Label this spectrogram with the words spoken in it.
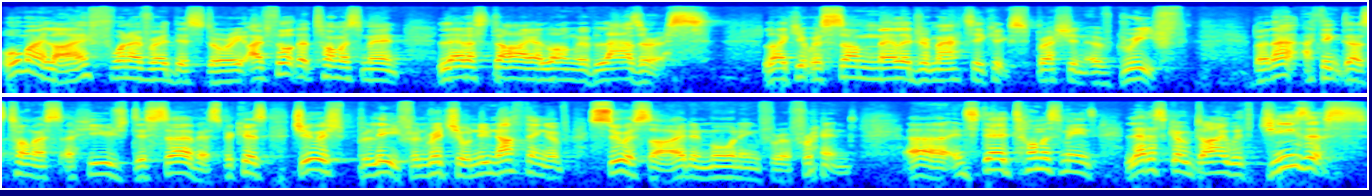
All my life, when I've read this story, I've thought that Thomas meant, Let us die along with Lazarus, like it was some melodramatic expression of grief. But that, I think, does Thomas a huge disservice because Jewish belief and ritual knew nothing of suicide and mourning for a friend. Uh, instead, Thomas means, let us go die with Jesus.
